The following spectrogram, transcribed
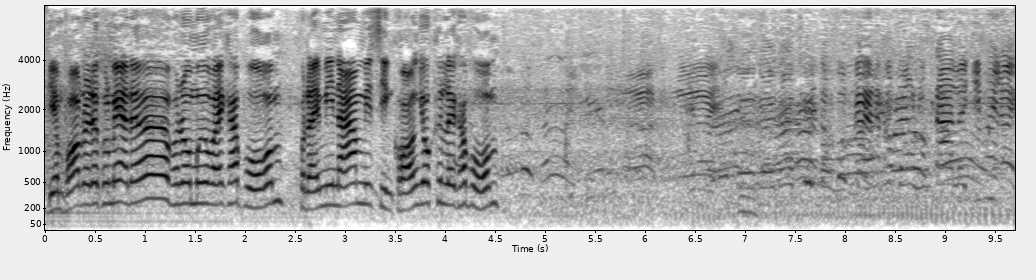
เตรียมพร้อมเลยนะคุณแม่เด้อพนมมือไว้ครับผมคนไหนมีน้ำมีสิ่งของยกขึ้นเลยครับผมต้องกล้านะครับมองหลงตาเลยยิ้มให้เลย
